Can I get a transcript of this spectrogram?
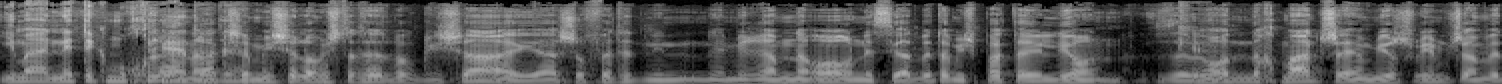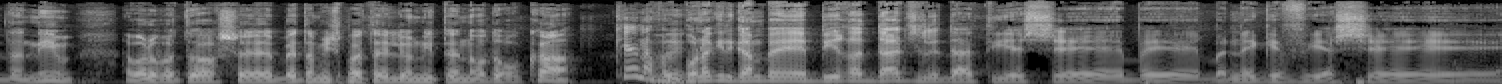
אם היה נתק מוחלט... כן, רק שמי שלא משתתפת בפגישה היא השופטת מרים נאור, נשיאת בית המשפט העליון. זה כן. מאוד נחמד שהם יושבים שם ודנים, אבל לא בטוח שבית המשפט העליון ייתן עוד אורכה. כן, אבל בוא נגיד, גם בביר הדאג' לדעתי יש, אה, בנגב יש, אה,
